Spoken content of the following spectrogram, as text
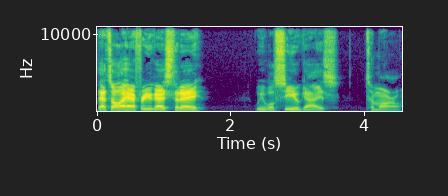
That's all I have for you guys today. We will see you guys tomorrow.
